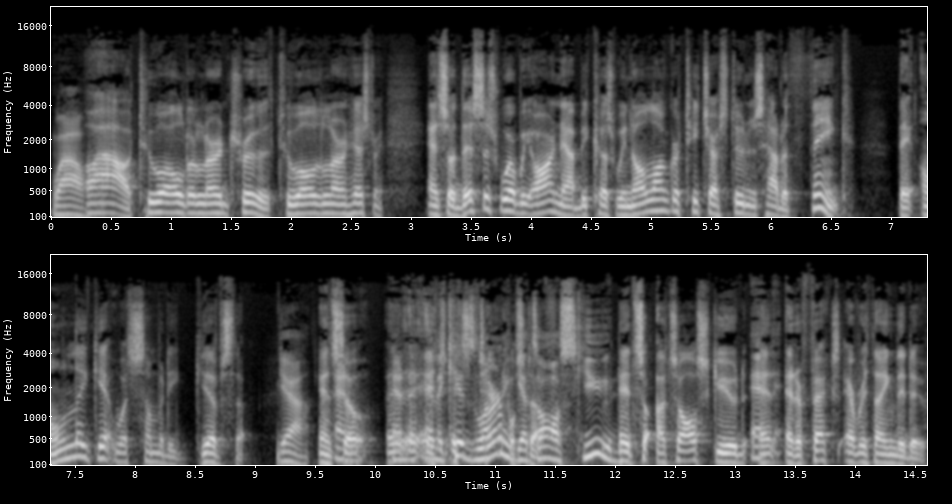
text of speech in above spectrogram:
Wow. Wow, too old to learn truth, too old to learn history. And so this is where we are now because we no longer teach our students how to think. They only get what somebody gives them. Yeah. And, so and, it- and the kids' learning gets stuff. all skewed. It's it's all skewed, and, And- it affects everything they do.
